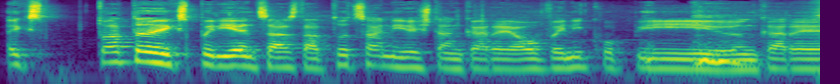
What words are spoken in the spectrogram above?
ex, toată experiența asta, toți anii ăștia în care au venit copii, în care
